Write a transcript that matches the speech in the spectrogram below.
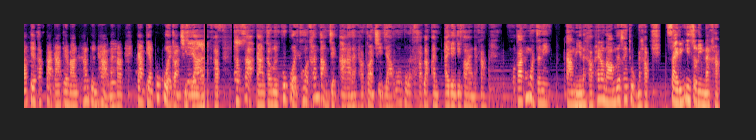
องๆเตรียมทักษะการพยาบาลขั้นพื้นฐานนะครับ การเตรียมผู้ป่วยก่อนฉีดยานะครับ ทักษะการประเมินผู้ป่วยทั้งหมดขั้นต่ำ 7R นะครับ ก่อนฉีดยาผู้ป่วยนะครับ หลัก identify นะครับอุปกรณ์ทั้งหมดจะมีตามนี้นะครับ ให้น้องๆเลือกให้ถูกนะครับไซริงอินซูลินนะครับ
